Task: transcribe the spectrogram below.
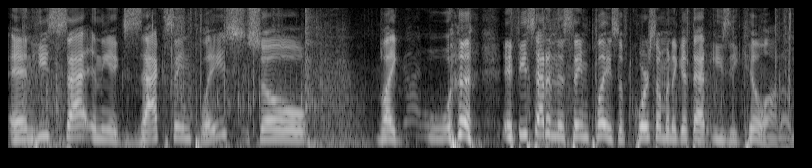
And he sat in the exact same place, so, like, if he sat in the same place, of course I'm going to get that easy kill on him.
